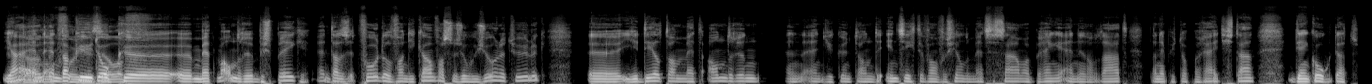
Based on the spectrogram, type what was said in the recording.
Ja, en, en dan kun je het ook uh, met anderen bespreken. En dat is het voordeel van die canvassen sowieso natuurlijk. Uh, je deelt dan met anderen en, en je kunt dan de inzichten van verschillende mensen samenbrengen. En inderdaad, dan heb je het op een rijtje staan. Ik denk ook dat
